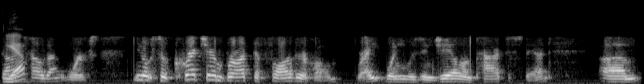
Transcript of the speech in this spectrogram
That's Yep. how that works. You know, so Chrétien brought the father home, right, when he was in jail in Pakistan. Um,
